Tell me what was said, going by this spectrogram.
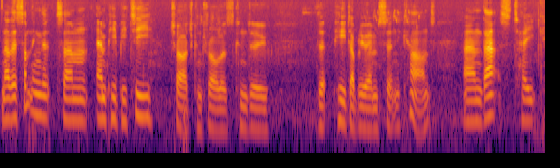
Now there's something that um, MPPT charge controllers can do that PWM certainly can't and that's take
